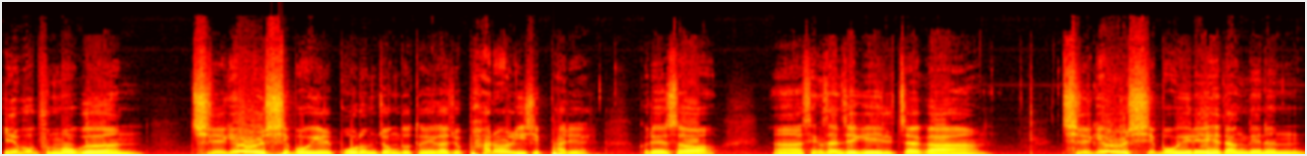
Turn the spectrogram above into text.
일부 품목은 7개월 15일 보름 정도 더 해가지고 8월 28일 그래서 어, 생산 재개 일자가 7개월 15일에 해당되는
